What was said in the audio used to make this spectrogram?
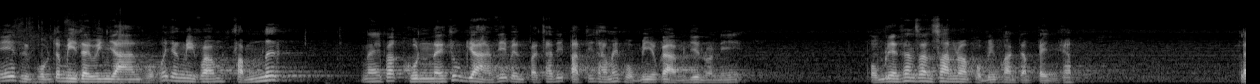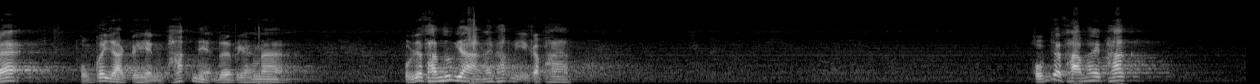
นี้ถึงผมจะมีแต่วิญญาณ ผมก็ยังมีความสำนึกในพระคุณในทุกอย่างที่เป็นประชาธิปัตย์ที่ทำให้ผมมีโอกาสมายืนวันนี้ ผมเรียนท่านสั้น ๆ ว่าผมมีความจำเป็นครับ และผมก็อยากจะเห็นพักเนี่ยเดินไปข้างหน้า ผมจะทำทุกอย่างให้พักมีเอกภาพ ผมจะทำให้พัก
